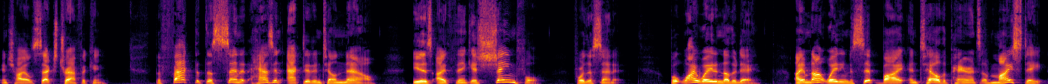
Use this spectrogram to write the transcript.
and child sex trafficking. The fact that the Senate hasn't acted until now is, I think, as shameful for the Senate. But why wait another day? I am not waiting to sit by and tell the parents of my state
